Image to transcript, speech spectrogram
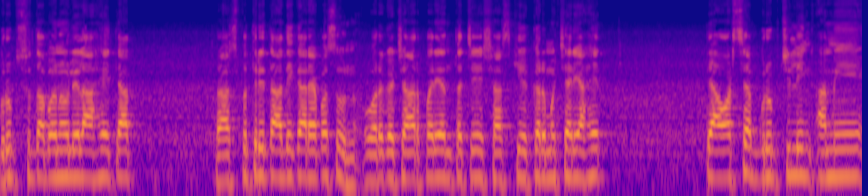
ग्रुपसुद्धा बनवलेला आहे. त्यात राजपत्रित अधिकाऱ्यापासून वर्ग चारपर्यंतचे शासकीय कर्मचारी आहेत. त्या व्हॉट्सॲप ग्रुपची लिंक आम्ही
